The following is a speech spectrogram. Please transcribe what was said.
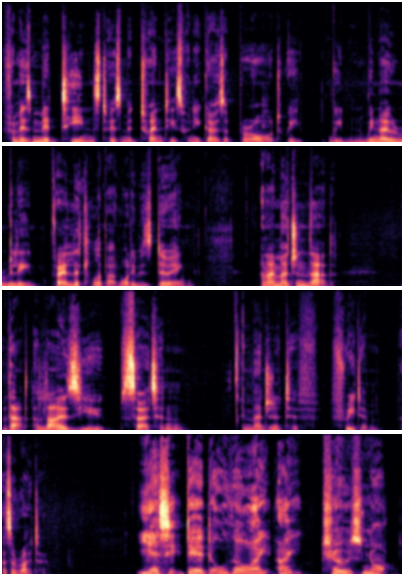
from his mid-teens to his mid-20s when he goes abroad. We we we know really very little about what he was doing, and I imagine that that allows you certain imaginative freedom as a writer. Yes, it did. Although I, I chose not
